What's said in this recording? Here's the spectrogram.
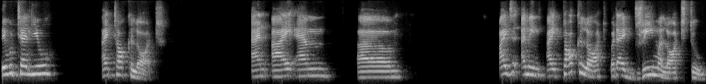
they would tell you i talk a lot and i am um, I, I mean i talk a lot but i dream a lot too.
